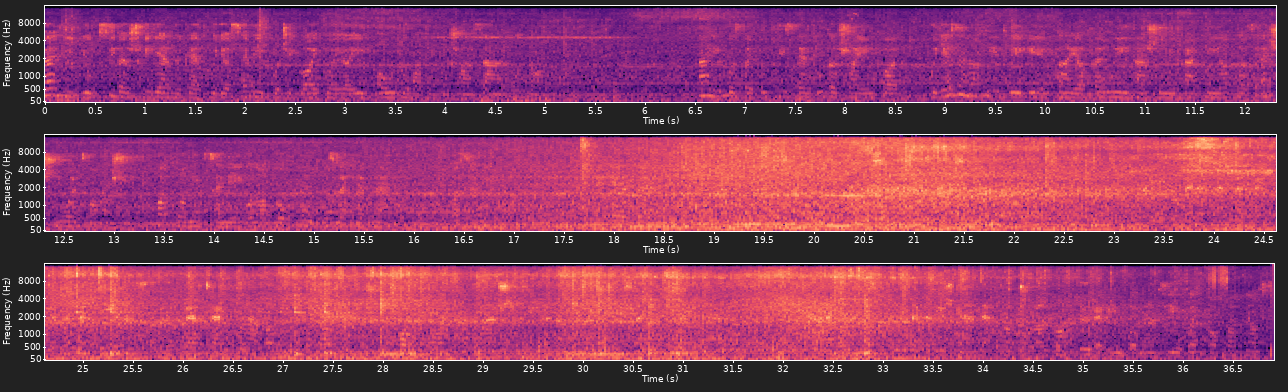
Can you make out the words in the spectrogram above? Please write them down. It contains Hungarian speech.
Felhívjuk szíves figyelmüket, hogy a személykocsik ajtajai automatikusan záródnak. Tájékoztatjuk tisztelt utasainkat, hogy ezen a hétvégén pályafelújítási munkák miatt az S80-as 64 személyvonatok. informasi bukan Nelson.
